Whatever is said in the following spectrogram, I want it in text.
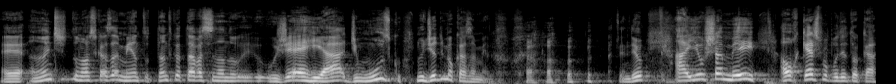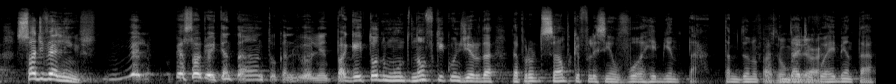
é, antes do nosso casamento. Tanto que eu estava assinando o GRA de músico no dia do meu casamento. Entendeu? Aí eu chamei a orquestra para poder tocar, só de velhinhos pessoal de 80 anos tocando violino, paguei todo mundo, não fiquei com o dinheiro da, da produção, porque eu falei assim, eu vou arrebentar. Tá me dando a oportunidade, eu vou arrebentar.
